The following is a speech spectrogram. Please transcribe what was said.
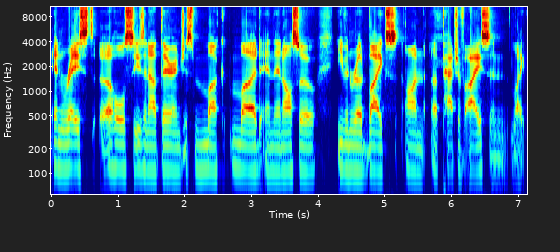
and raced a whole season out there in just muck, mud, and then also even rode bikes on a patch of ice and like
